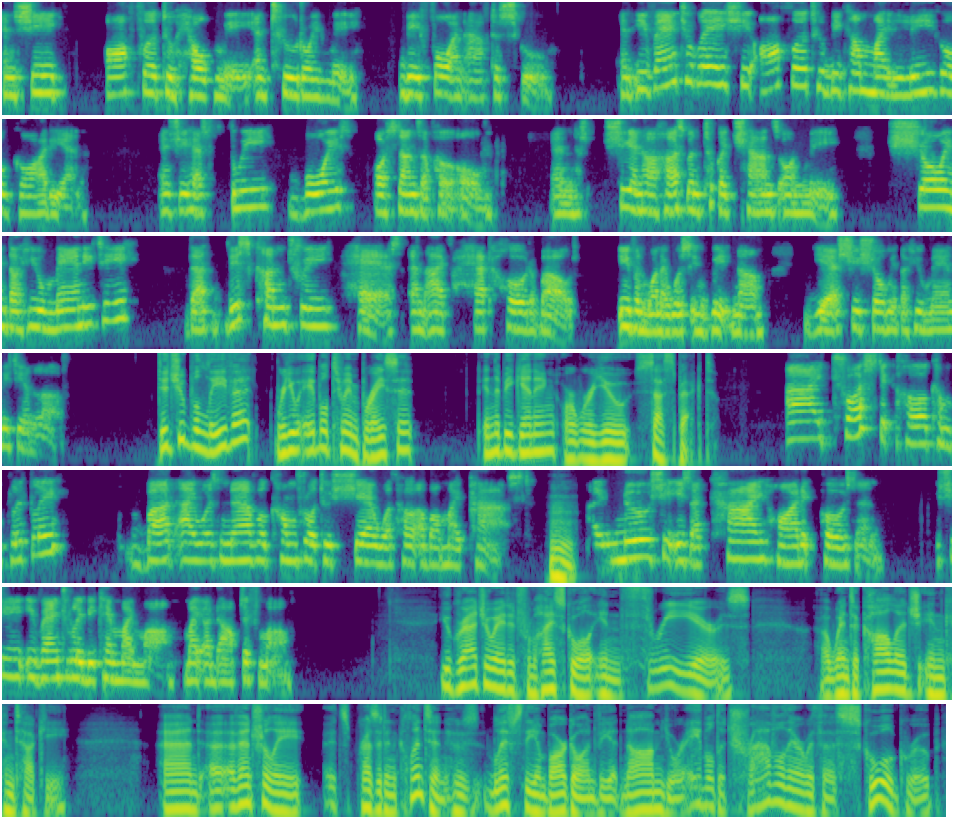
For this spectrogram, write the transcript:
and she offered to help me and tutoring me before and after school. And eventually, she offered to become my legal guardian. And she has three boys or sons of her own. And she and her husband took a chance on me, showing the humanity that this country has and I've had heard about even when I was in Vietnam. Yes, she showed me the humanity and love. Did you believe it? Were you able to embrace it in the beginning, or were you suspect? I trusted her completely, but I was never comfortable to share with her about my past. Mm. I knew she is a kind hearted person. She eventually became my mom, my adoptive mom. You graduated from high school in three years, uh, went to college in Kentucky, and uh, eventually it's President Clinton who lifts the embargo on Vietnam. You were able to travel there with a school group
